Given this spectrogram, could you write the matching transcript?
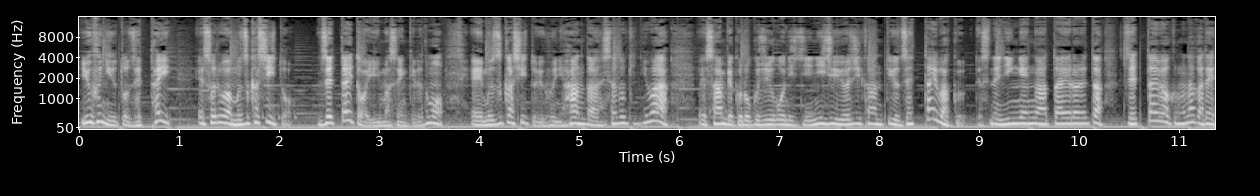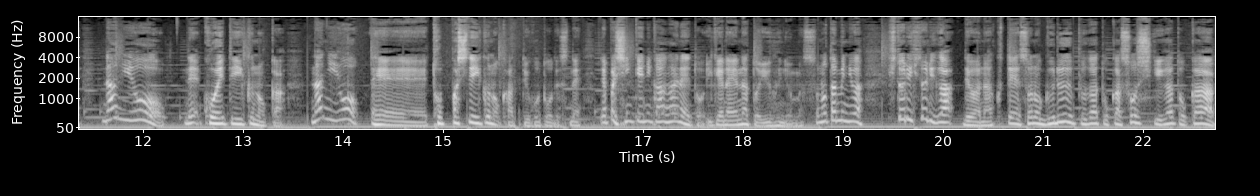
いうふうに言うと、絶対、それは難しいと、絶対とは言いませんけれども、えー、難しいというふうに判断したときには、365日24時間という絶対枠ですね、人間が与えられた絶対枠の中で何をね、超えていくのか、何を、えー、突破していくのかっていうことをですね、やっぱり真剣に考えないといけないなというふうに思います。そのためには、一人一人がではなくて、そのグループがとか組織がとか、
